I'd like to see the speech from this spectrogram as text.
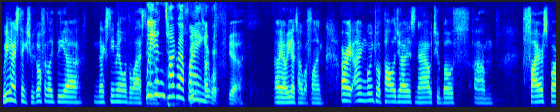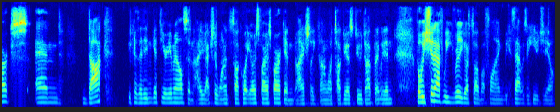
What do you guys think? Should we go for like the uh, next email or the last? we email? didn't talk about We flying. didn't talk about yeah. Oh yeah, we got to talk about flying. All right, I'm going to apologize now to both um, Firesparks and Doc because I didn't get to your emails, and I actually wanted to talk about yours, Firespark, and I actually kind of want to talk to yours too, Doc, but we didn't. But we should have. We really do have to talk about flying because that was a huge deal.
